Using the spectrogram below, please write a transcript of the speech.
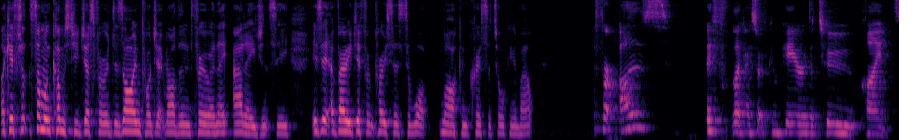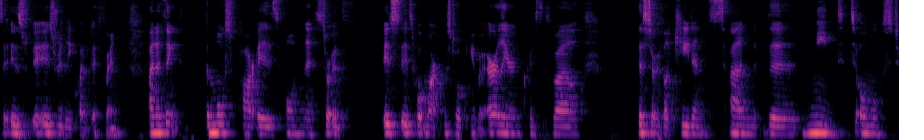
Like if someone comes to you just for a design project rather than through an ad agency, is it a very different process to what Mark and Chris are talking about? For us, if like I sort of compare the two clients, it is it is really quite different. And I think the most part is on this sort of it's it's what Mark was talking about earlier and Chris as well. This sort of like cadence and the need to almost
